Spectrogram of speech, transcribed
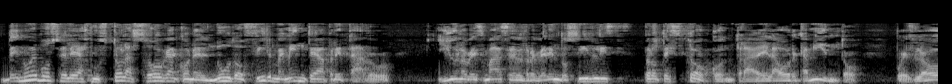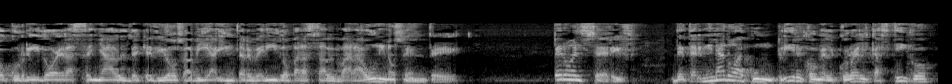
De nuevo se le ajustó la soga con el nudo firmemente apretado, y una vez más el reverendo Siblis protestó contra el ahorcamiento, pues lo ocurrido era señal de que Dios había intervenido para salvar a un inocente. Pero el sheriff determinado a cumplir con el cruel castigo,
